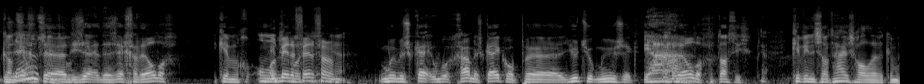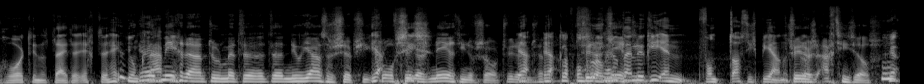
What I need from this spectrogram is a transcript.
Dat is echt echt, eh, goed. die dat is echt geweldig. Ik heb hem onlangs Ik ben een fan van hem. Ja. Moet je eens kijken, ga maar eens kijken op eh, YouTube Music. Ja, geweldig. Fantastisch. Ja. Ik heb in de Stadhuishal heb ik hem gehoord in de tijd. Is echt een heel jong Hij heeft knaapje. meegedaan toen met eh, de nieuwjaarsreceptie. Ik Ja, geloof precies. 2019 of zo. Ja, 2020, ja, klopt. Ongelooflijk. 2019. klein Lucky en fantastisch piano. 2018 zelfs. Ja.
